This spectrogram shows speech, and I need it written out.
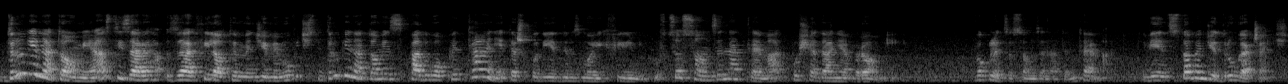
Drugie natomiast, i za, za chwilę o tym będziemy mówić, drugie natomiast padło pytanie też pod jednym z moich filmików, co sądzę na temat posiadania broni. W ogóle co sądzę na ten temat. Więc to będzie druga część.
